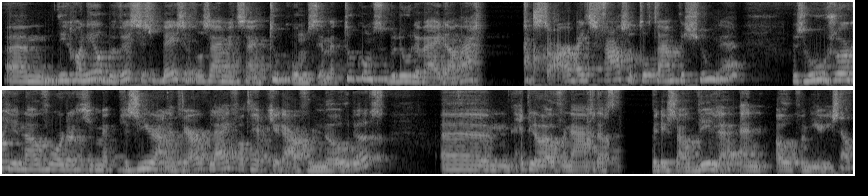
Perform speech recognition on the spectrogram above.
Um, ehm, die gewoon heel bewust is, bezig wil zijn met zijn toekomst. En met toekomst bedoelen wij dan eigenlijk de arbeidsfase tot aan pensioen. Hè. Dus hoe zorg je er nou voor dat je met plezier aan het werk blijft? Wat heb je daarvoor nodig? Um, heb je erover nagedacht wanneer je zou willen en ook wanneer je zou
